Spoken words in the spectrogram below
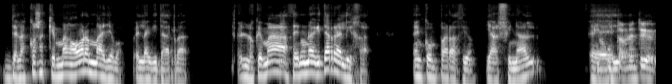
de las cosas que más horas me ha llevado en la guitarra. Lo que más Sí. hace en una guitarra es lijar, en comparación. Y al final, eh, justamente,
